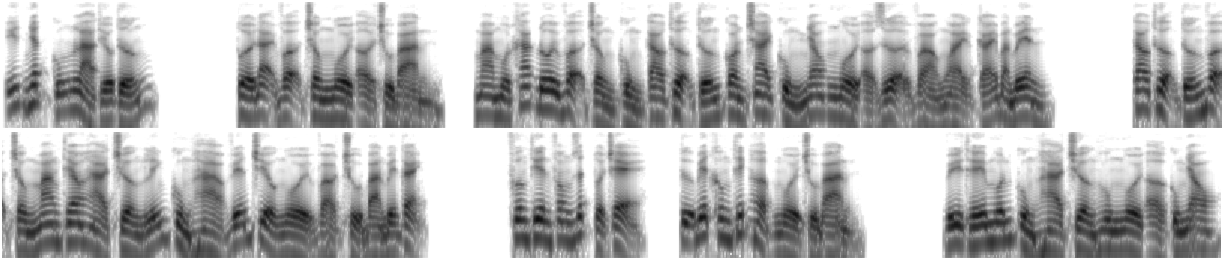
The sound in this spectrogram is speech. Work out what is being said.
ít nhất cũng là thiếu tướng. Tuổi đại vợ chồng ngồi ở chủ bàn, mà một khác đôi vợ chồng cùng cao thượng tướng con trai cùng nhau ngồi ở dựa vào ngoài cái bàn bên. Cao thượng tướng vợ chồng mang theo hà trường lĩnh cùng hà viễn triều ngồi vào chủ bàn bên cạnh. Phương thiên phong rất tuổi trẻ, tự biết không thích hợp ngồi chủ bàn. Vì thế muốn cùng hà trường hùng ngồi ở cùng nhau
